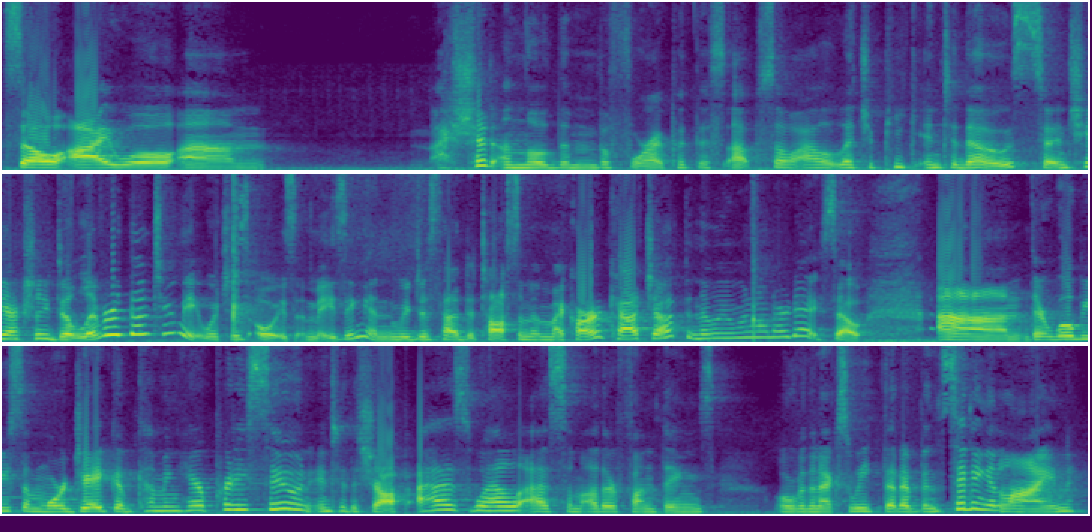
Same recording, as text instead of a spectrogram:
So I will um, I should unload them before I put this up, so I'll let you peek into those. So, and she actually delivered them to me, which is always amazing. And we just had to toss them in my car, catch up, and then we went on our day. So um, there will be some more Jacob coming here pretty soon into the shop, as well as some other fun things over the next week that I've been sitting in line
